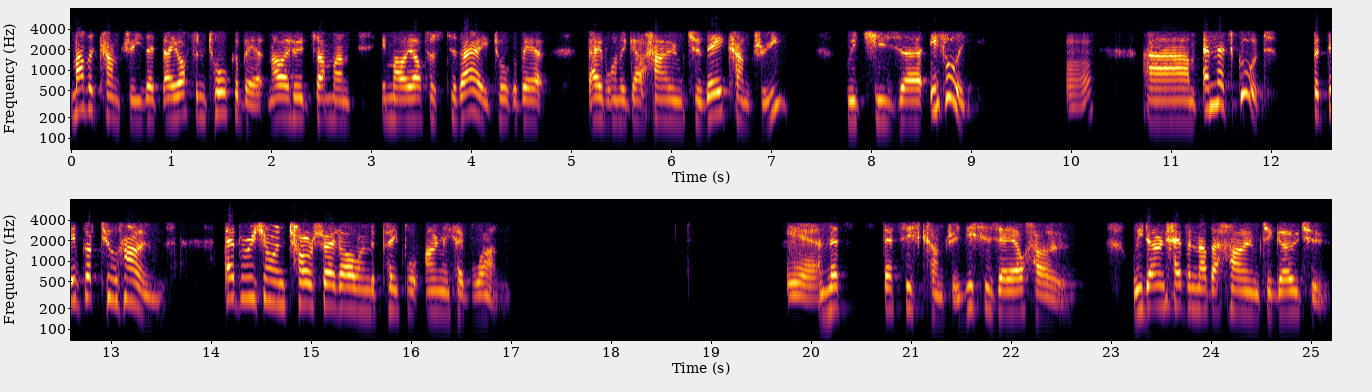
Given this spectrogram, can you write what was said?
mother country that they often talk about. And I heard someone in my office today talk about they want to go home to their country, which is uh, Italy. Mhm. Um, and that's good, but they've got two homes. Aboriginal and Torres Strait Islander people only have one, Yeah. and that's that's this country. This is our home. We don't have another home to go to.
